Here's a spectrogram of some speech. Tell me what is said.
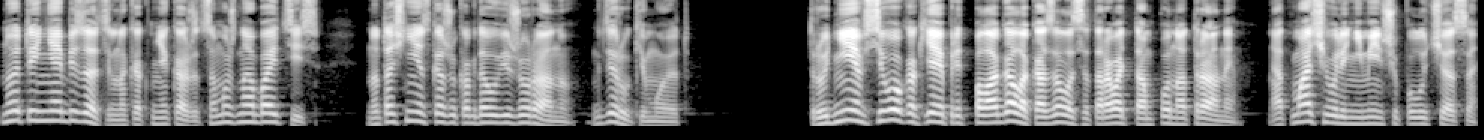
Но это и не обязательно, как мне кажется, можно обойтись. Но точнее скажу, когда увижу рану. Где руки моют? Труднее всего, как я и предполагал, оказалось оторвать тампон от раны. Отмачивали не меньше получаса.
